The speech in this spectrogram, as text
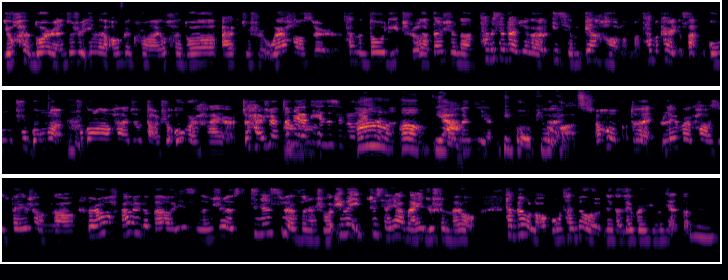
有很多人就是因为 omicron 有很多哎就是 warehouse 的人他们都离职了，但是呢，他们现在这个疫情变好了嘛，他们开始返工复工了，嗯。复工的话就导致 over hire，就还是就那个 case simulation 嘛哦哦有，Yeah，people。people cost，然后对 labor cost 非常高，然后还有一个蛮有意思的是，今年四月份的时候，因为之前亚麻一直是没有，它没有劳工，它没有那个 labor union 的，嗯。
